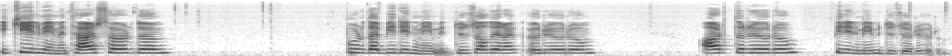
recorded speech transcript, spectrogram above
2 ilmeğimi ters ördüm. Burada bir ilmeğimi düz alarak örüyorum arttırıyorum. Bir ilmeğimi düz örüyorum.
